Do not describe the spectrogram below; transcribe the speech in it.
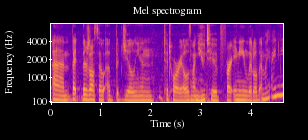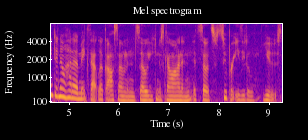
Um, but there's also a bajillion tutorials on YouTube for any little. I'm like, I need to know how to make that look awesome, and so you can just go on and it's so it's super easy to use.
